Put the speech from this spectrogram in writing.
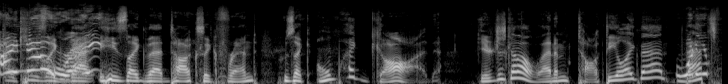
I Like he's know, like right? that. He's like that toxic friend who's like, "Oh my god, you're just gonna let him talk to you like that?" What That's do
